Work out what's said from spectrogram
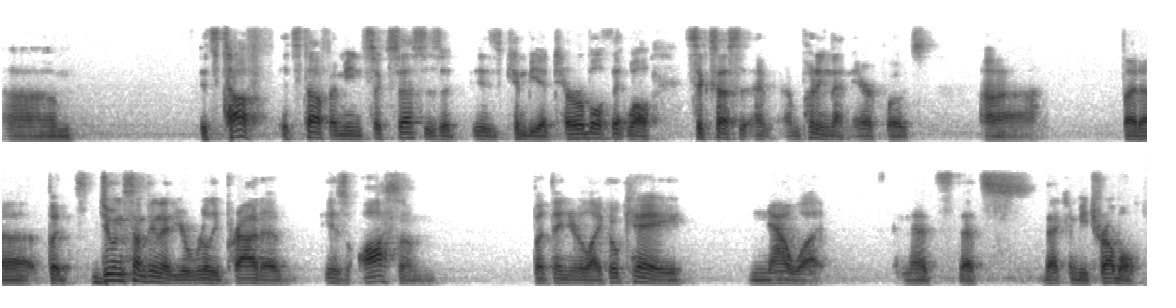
Um, it's tough. It's tough. I mean, success is a is can be a terrible thing. Well, success. I'm, I'm putting that in air quotes. Uh, but uh, but doing something that you're really proud of is awesome. But then you're like, okay, now what? And that's that's that can be trouble.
